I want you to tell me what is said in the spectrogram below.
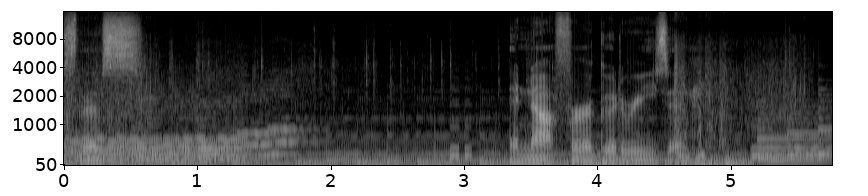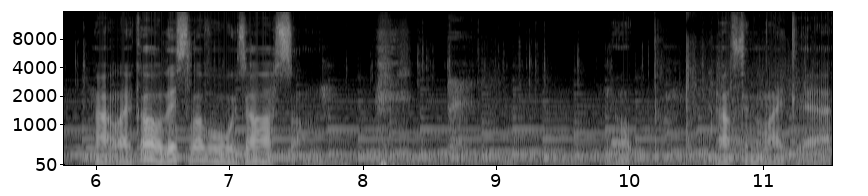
Recognize this. And not for a good reason. Not like, oh, this level was awesome. nope. Nothing like that.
